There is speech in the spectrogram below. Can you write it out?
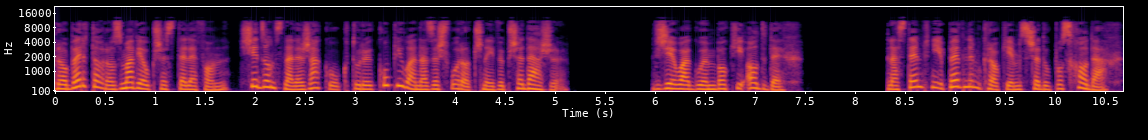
Roberto rozmawiał przez telefon, siedząc na leżaku, który kupiła na zeszłorocznej wyprzedaży. Wzięła głęboki oddech. Następnie pewnym krokiem zszedł po schodach.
